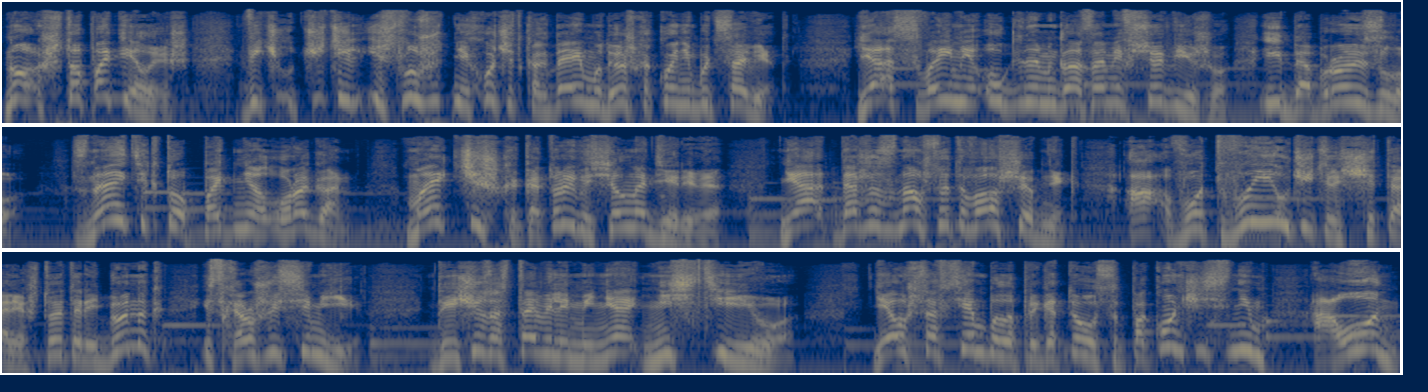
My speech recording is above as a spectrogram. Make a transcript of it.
«Но что поделаешь? Ведь учитель и слушать не хочет, когда ему даешь какой-нибудь совет. Я своими огненными глазами все вижу, и добро, и зло. Знаете, кто поднял ураган? Мальчишка, который висел на дереве. Я даже знал, что это волшебник. А вот вы, учитель, считали, что это ребенок из хорошей семьи. Да еще заставили меня нести его. Я уж совсем было приготовился покончить с ним, а он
